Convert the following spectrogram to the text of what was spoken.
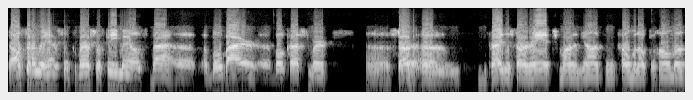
also, we have some commercial females by uh, a bull buyer, a bull customer, uh, Star um, Rising Star Ranch, Marlon Johnson, Coleman, Oklahoma.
